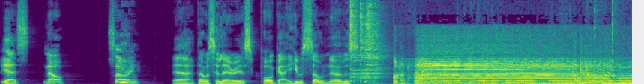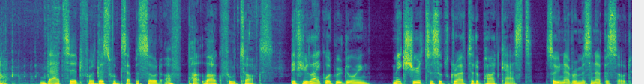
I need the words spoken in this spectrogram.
Yes. No. Sorry. yeah, that was hilarious. Poor guy. He was so nervous. That's it for this week's episode of Potluck Food Talks. If you like what we're doing, make sure to subscribe to the podcast so you never miss an episode.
